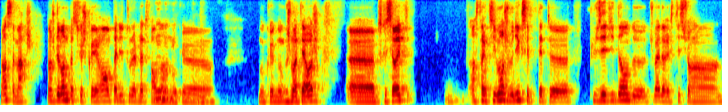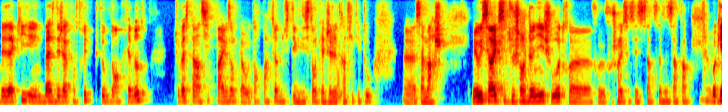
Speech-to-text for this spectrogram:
Non, ça marche. Non, je demande parce que je connais vraiment pas du tout la plateforme, hein, donc, euh, donc, euh, donc je m'interroge. Euh, parce que c'est vrai que instinctivement, je me dis que c'est peut-être plus évident de, tu vois, de rester sur un, des acquis et une base déjà construite plutôt que d'en créer d'autres. Tu vois, si tu as un site, par exemple, autant repartir du site existant qui a déjà le trafic et tout, ça marche. Mais oui, c'est vrai que si tu changes de niche ou autre, il euh, faut, changer, ça c'est certain. Mm. Ok,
